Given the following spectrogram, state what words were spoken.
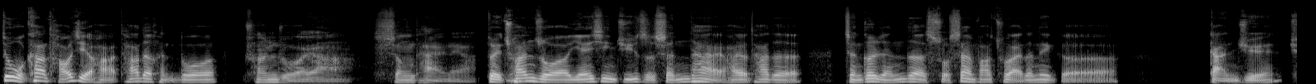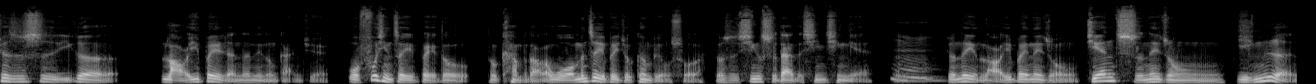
就我看到桃姐哈，她的很多穿着呀、生态那样，对穿着、言行举止、神态，还有她的整个人的所散发出来的那个感觉，确实是一个老一辈人的那种感觉。我父亲这一辈都都看不到了，我们这一辈就更不用说了，都是新时代的新青年。嗯，就那老一辈那种坚持、那种隐忍，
